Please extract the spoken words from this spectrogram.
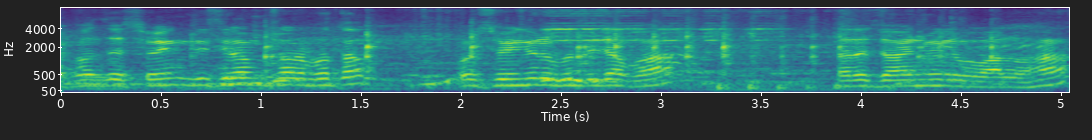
এখন যে সুইং দিছিলাম সর্বপ্রথম ওই সুইংয়ের উপর দিয়ে যাব হ্যাঁ? তাহলে জয়েন্ট মিলবো ভালো হ্যাঁ?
